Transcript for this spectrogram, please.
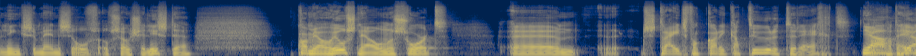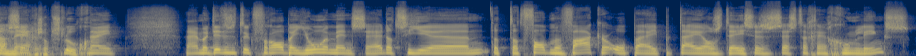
linkse mensen of, of socialisten... kwam je al heel snel in een soort ehm, strijd van karikaturen terecht. Ja, wat helemaal ja, nergens op sloeg. nee. Nee, maar dit is natuurlijk vooral bij jonge mensen. Hè. Dat zie je, dat, dat valt me vaker op bij partijen als D66 en GroenLinks.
